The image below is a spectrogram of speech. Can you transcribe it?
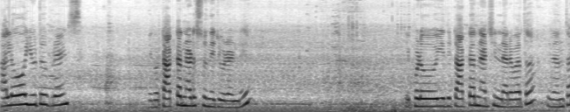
Hello YouTube friends. ఇక ట్రాక్టర్ నడుస్తుంది చూడండి. ఇప్పుడు ఇది ట్రాక్టర్ నడిచిన తర్వాత ఇదంతా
